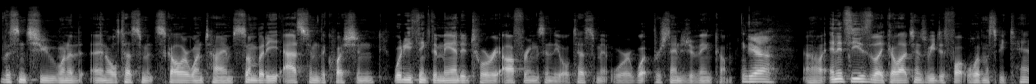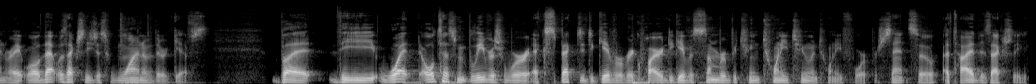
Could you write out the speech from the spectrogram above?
listened to one of the, an Old Testament scholar one time. Somebody asked him the question, "What do you think the mandatory offerings in the Old Testament were? What percentage of income?" Yeah, Uh, and it's easy, like a lot of times we default, well, it must be 10, right? Well, that was actually just one of their gifts. But the what Old Testament believers were expected to give or required to give was somewhere between 22 and 24%. So a tithe is actually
